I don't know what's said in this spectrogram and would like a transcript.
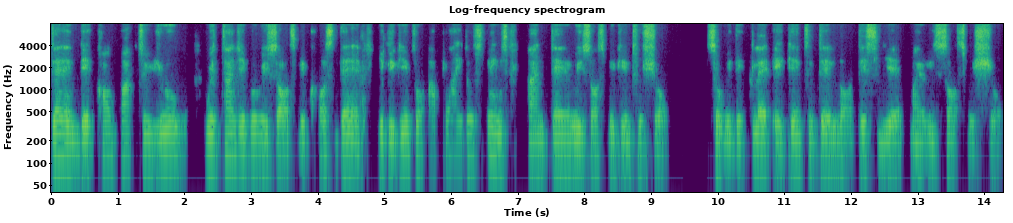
then they come back to you with tangible results because then you begin to apply those things and then results begin to show. So we declare again today, Lord, this year my results will show.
